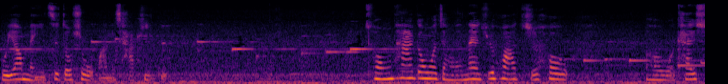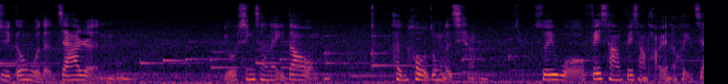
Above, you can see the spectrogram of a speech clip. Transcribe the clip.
不要每一次都是我帮你擦屁股。从他跟我讲了那句话之后，呃，我开始跟我的家人有形成了一道很厚重的墙，所以我非常非常讨厌的回家。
